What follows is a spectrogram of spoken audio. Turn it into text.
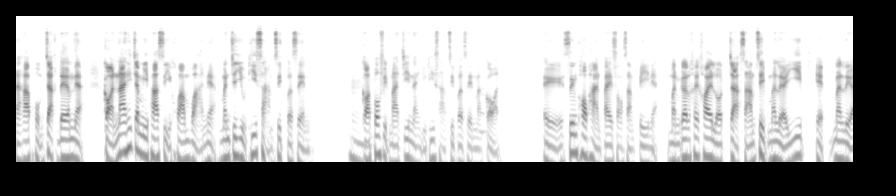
นะครับผมจากเดิมเนี่ยก่อนหน้าที่จะมีภาษีความหวานเนี่ยมันจะอยู่ที่30% God Profit Margin นะอยู่ที่30%มาก่อนเออซึ่งพอผ่านไป2-3ปีเนี่ยมันก็ค่อยๆ ลดจาก30มาเหลือ21มาเหลือ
